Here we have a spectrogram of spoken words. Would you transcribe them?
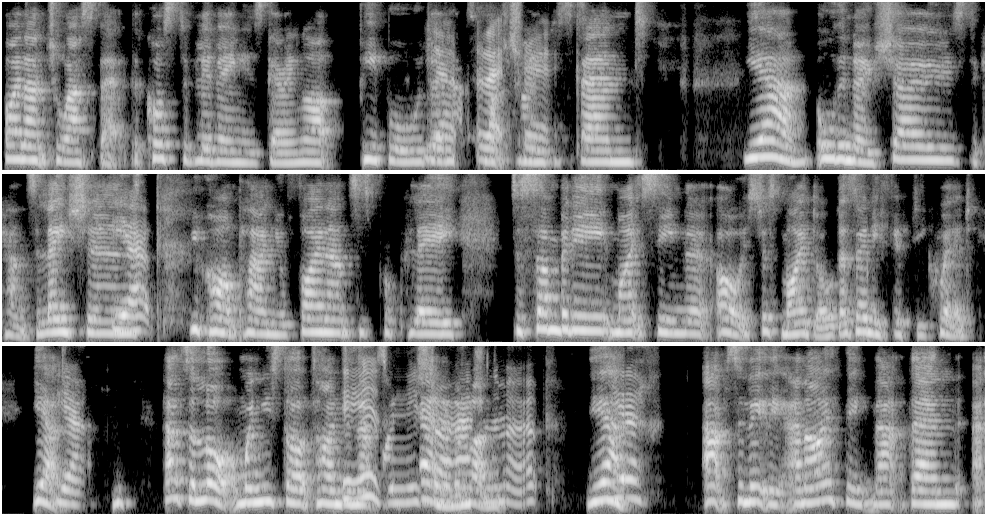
financial aspect. The cost of living is going up. People don't yeah, have much money to spend. Yeah all the no shows the cancellations. Yep. you can't plan your finances properly. To somebody it might seem that oh it's just my dog. That's only 50 quid. Yeah. Yeah that's a lot and when you start timing it is when you start adding them up yeah, yeah absolutely and i think that then uh,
